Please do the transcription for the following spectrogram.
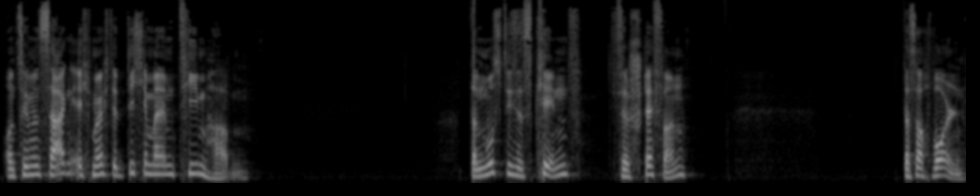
und sie sagen, ich möchte dich in meinem Team haben. Dann muss dieses Kind, dieser Stefan, das auch wollen.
